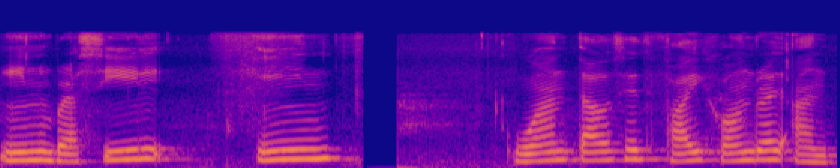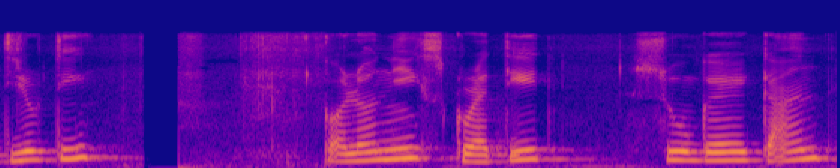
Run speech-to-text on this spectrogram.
in Brazil in one thousand five hundred and thirty. Colonists created sugarcane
